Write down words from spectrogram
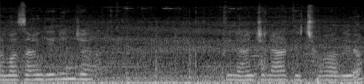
Ramazan gelince dilenciler de çoğalıyor.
